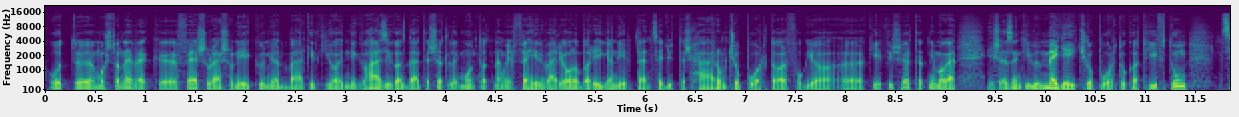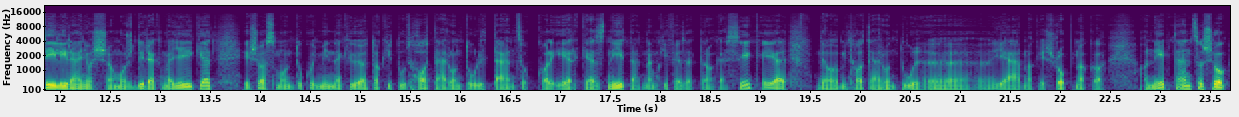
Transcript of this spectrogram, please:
Ott eh, most a nevek eh, felsorolása nélkül miatt bárkit kihagynék, a házigazdát esetleg mondhatnám, hogy a Fehérvári Alba Régi a Néptánc Együttes három csoporttal fogja képviseltetni magát, és ezen kívül megyei csoportokat hívtunk, célirányosan most direkt megyeiket, és azt mondtuk, hogy mindenki olyat, aki tud határon túli táncokkal érkezni, tehát nem kifejezetten akár székelyel, de amit határon túl járnak és ropnak a, a néptáncosok,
